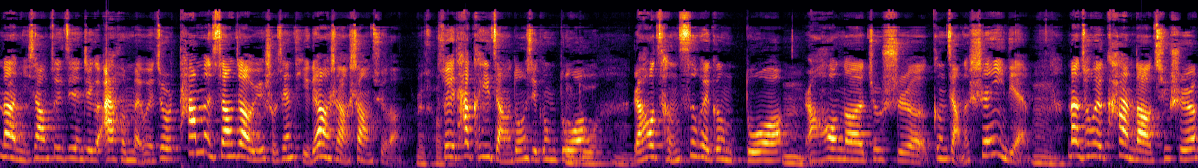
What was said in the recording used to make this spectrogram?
那你像最近这个《爱很美味》，就是他们相较于首先体量上上去了，没错，所以它可以讲的东西更更多，嗯然后层次会更多，然后呢就是更讲的深一点，嗯，那就会看到其实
